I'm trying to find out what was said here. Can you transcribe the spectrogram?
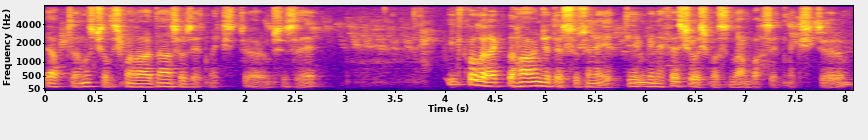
yaptığımız çalışmalardan söz etmek istiyorum size. İlk olarak daha önce de sözünü ettiğim bir nefes çalışmasından bahsetmek istiyorum.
